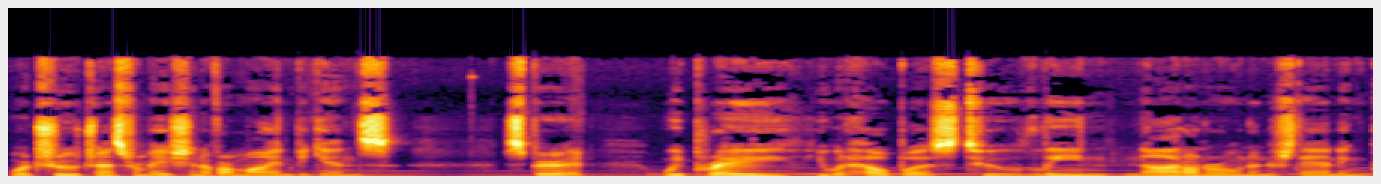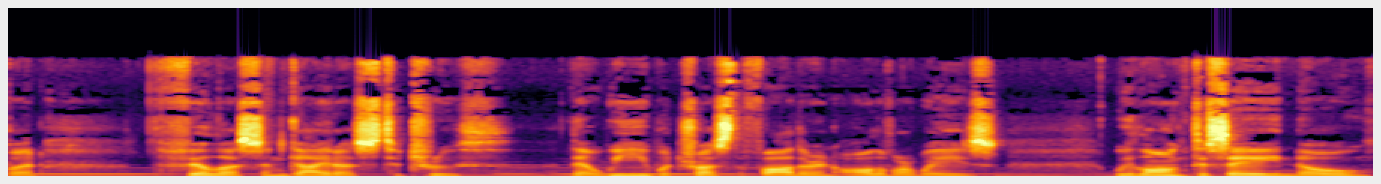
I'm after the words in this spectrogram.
where true transformation of our mind begins. Spirit, we pray you would help us to lean not on our own understanding, but fill us and guide us to truth, that we would trust the Father in all of our ways. We long to say no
